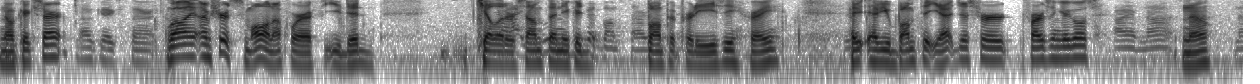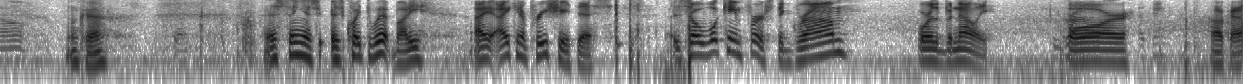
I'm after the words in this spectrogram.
No kickstart. no kickstart. Well, I, I'm sure it's small enough where if you did kill it or something, you could bump, start bump it pretty easy, right? Ha- Have you bumped it yet, just for farts and giggles? I have not. No. No. Okay. So, This thing is, is quite the whip, buddy. I, I can appreciate this. So what came first, the Grom or the Benelli? Or- I think. Okay.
